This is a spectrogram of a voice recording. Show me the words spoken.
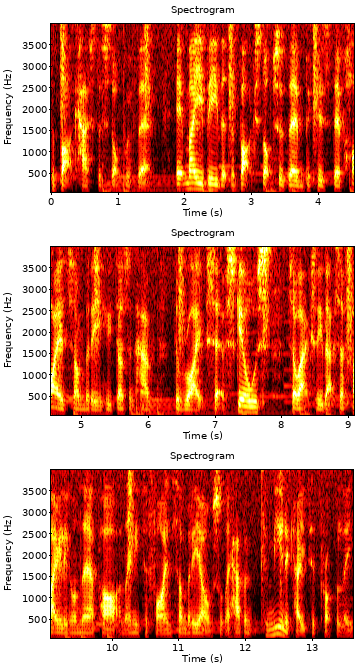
the buck has to stop with them. It may be that the buck stops with them because they've hired somebody who doesn't have the right set of skills, so actually that's a failing on their part and they need to find somebody else or they haven't communicated properly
